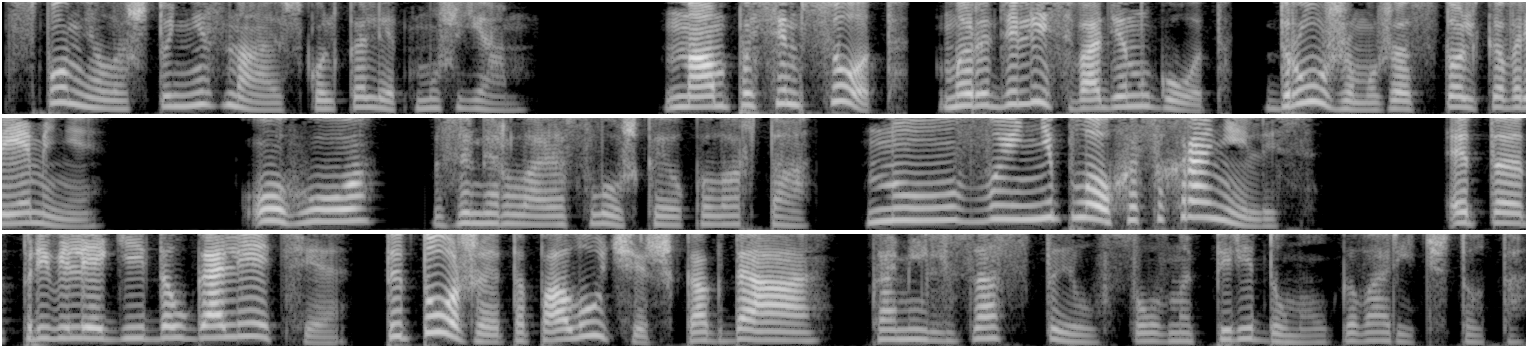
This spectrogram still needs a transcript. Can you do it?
Вспомнила, что не знаю, сколько лет мужьям. Нам по семьсот. Мы родились в один год. Дружим уже столько времени. Ого! Замерла я с ложкой около рта. Ну, вы неплохо сохранились. Это привилегии долголетия. Ты тоже это получишь, когда... Камиль застыл, словно передумал говорить что-то.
